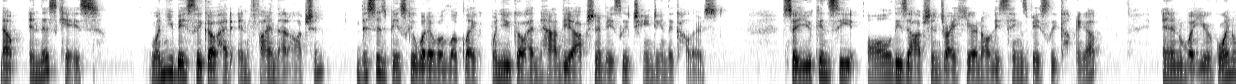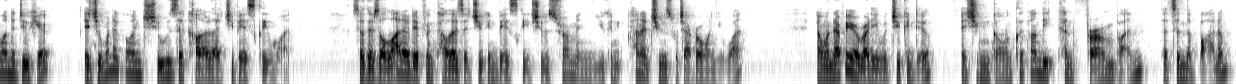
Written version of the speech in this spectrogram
Now, in this case, when you basically go ahead and find that option, this is basically what it would look like when you go ahead and have the option of basically changing the colors. So you can see all these options right here and all these things basically coming up. And what you're going to want to do here is you want to go and choose the color that you basically want. So there's a lot of different colors that you can basically choose from and you can kind of choose whichever one you want. And whenever you're ready, what you can do is you can go and click on the confirm button that's in the bottom.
